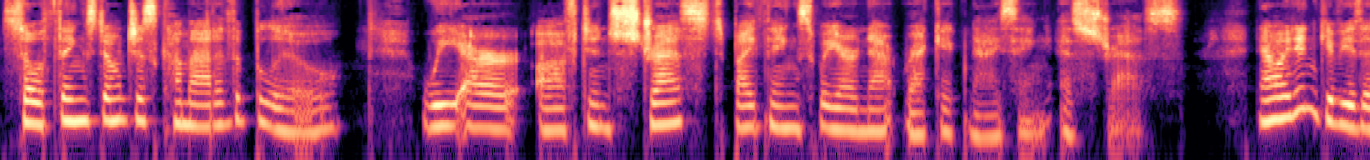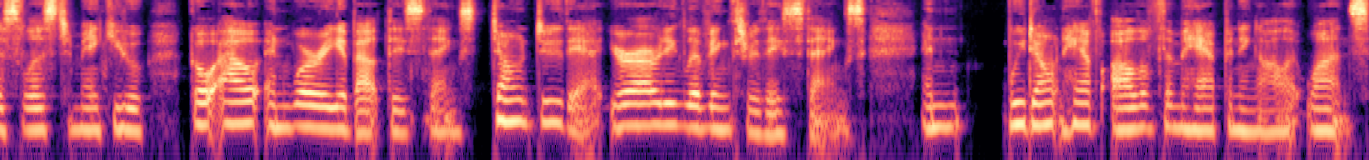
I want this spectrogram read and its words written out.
So things don't just come out of the blue. We are often stressed by things we are not recognizing as stress. Now, I didn't give you this list to make you go out and worry about these things. Don't do that. You're already living through these things. And we don't have all of them happening all at once.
